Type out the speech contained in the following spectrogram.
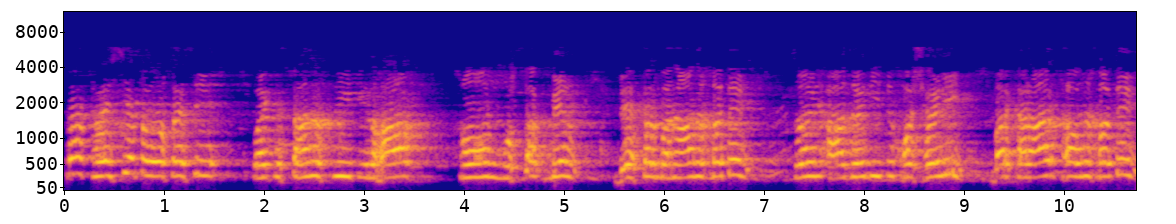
پرٛٮ۪تھ حیثیت اوس اَسہِ پٲکِستانس سۭتۍ الحاق، سون مستقبل، بہتر بناونہٕ خٲطرٕ سٲنۍ آزٲدی تہٕ خۄشحٲلی برقرار تھاونہٕ خٲطرٕ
